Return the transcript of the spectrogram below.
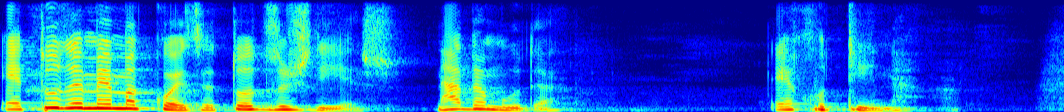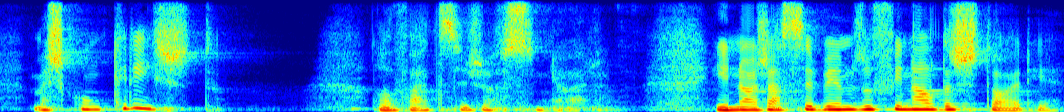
é tudo a mesma coisa todos os dias. Nada muda. É rotina. Mas com Cristo, louvado seja o Senhor. E nós já sabemos o final da história:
